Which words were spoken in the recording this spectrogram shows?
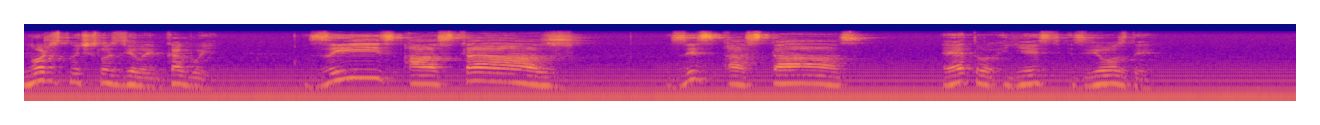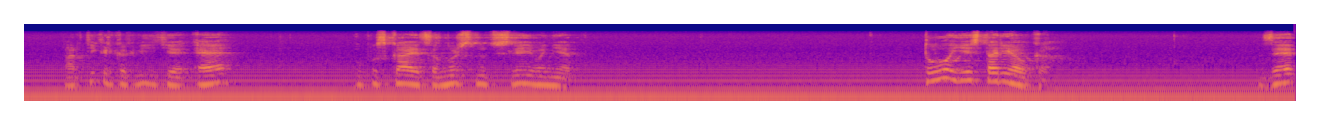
Множественное число сделаем. Как бы. These are stars. These are stars. Это есть звезды. Артикль, как видите, э упускается, в множественном числе его нет. То есть тарелка. That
